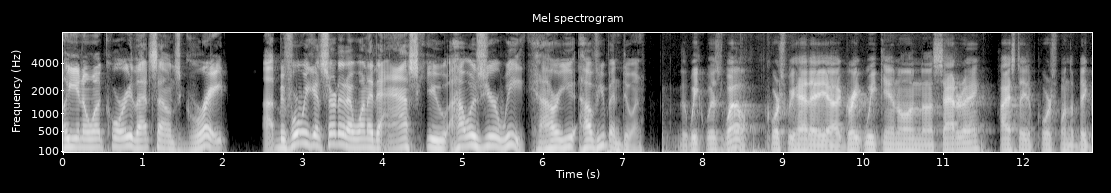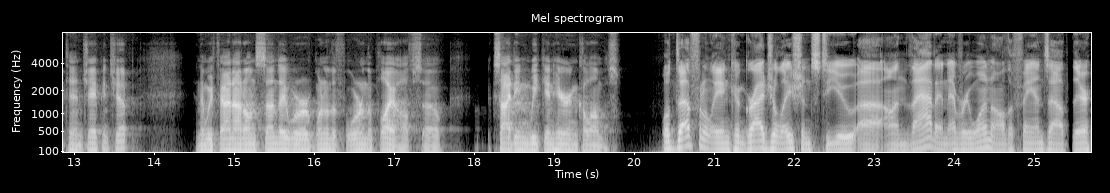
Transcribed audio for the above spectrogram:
Well, you know what, Corey? That sounds great. Uh, before we get started, I wanted to ask you, how was your week? How are you? How have you been doing? The week was well. Of course, we had a uh, great weekend on uh, Saturday. Ohio State, of course, won the Big Ten championship, and then we found out on Sunday we're one of the four in the playoffs. So, exciting weekend here in Columbus. Well, definitely, and congratulations to you uh, on that, and everyone, all the fans out there.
